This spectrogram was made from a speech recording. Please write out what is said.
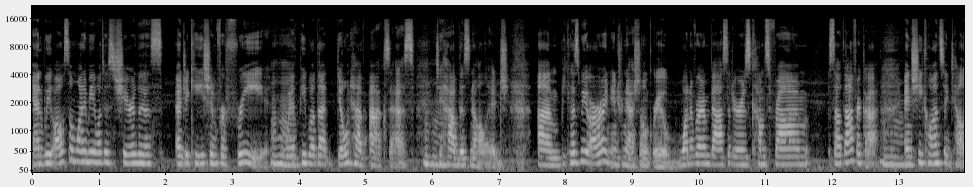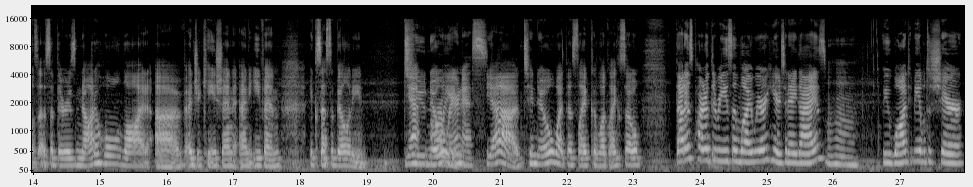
And we also want to be able to share this education for free Mm-hmm. with people that don't have access to have this knowledge. Um, because we are an international group, one of our ambassadors comes from South Africa, Mm-hmm. and she constantly tells us that there is not a whole lot of education and even accessibility to Yeah, knowing awareness. yeah, to know what this life could look like. So that is part of the reason why we're here today, guys. Mm-hmm. We want to be able to share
